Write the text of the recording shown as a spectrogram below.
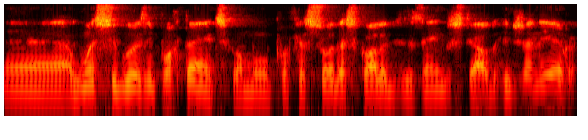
é, algumas figuras importantes, como o professor da Escola de Desenho Industrial do Rio de Janeiro,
